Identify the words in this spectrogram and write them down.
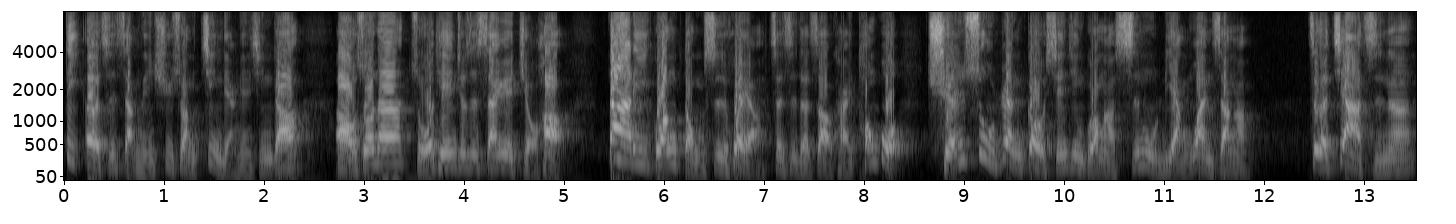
第二次涨停，续创近两年新高啊！我说呢，昨天就是三月九号，大力光董事会啊正式的召开，通过全数认购先进光啊，私募两万张啊，这个价值呢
